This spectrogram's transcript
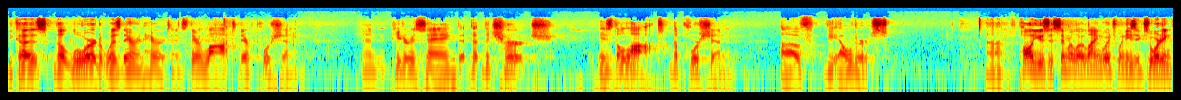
because the Lord was their inheritance, their lot, their portion. And Peter is saying that the, the church is the lot, the portion of the elders. Uh, Paul uses similar language when he's exhorting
